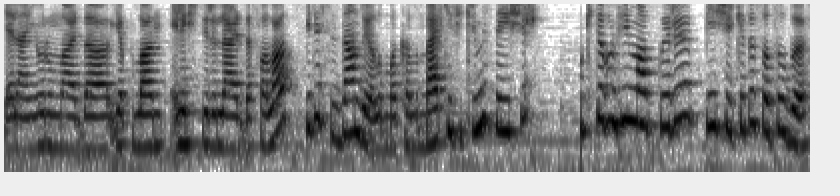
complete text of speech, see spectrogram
Gelen yorumlarda, yapılan eleştirilerde falan. Bir de sizden duyalım bakalım. Belki fikrimiz değişir. Bu kitabın film hakları bir şirkete satıldı.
